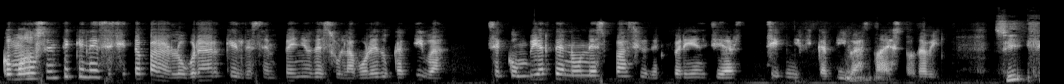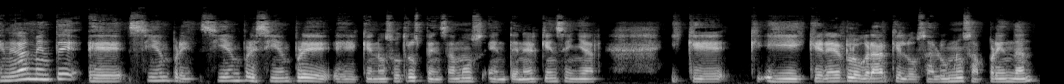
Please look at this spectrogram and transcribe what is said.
Como docente, ¿qué necesita para lograr que el desempeño de su labor educativa se convierta en un espacio de experiencias significativas, maestro David? Sí, generalmente eh, siempre, siempre, siempre eh, que nosotros pensamos en tener que enseñar y que y querer lograr que los alumnos aprendan,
